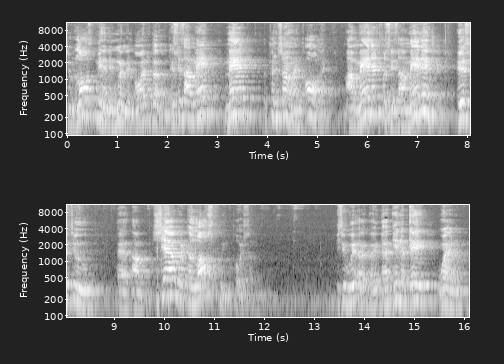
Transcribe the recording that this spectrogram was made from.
to lost men and women, boys and girls. This is our man, man concern, call it. Our main emphasis, our main interest is to uh, uh, share with the lost person. You see, we're uh, uh, in a day when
